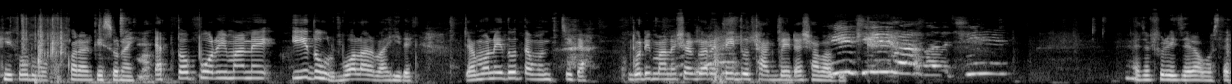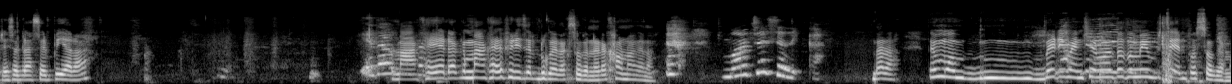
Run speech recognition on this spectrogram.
কি করব? করার কিছু নাই। এত পরিমাণে ইঁদুর বলার বাহিরে। যেমন ইঁদুর তেমন চিকা। গরিব মানুষের ঘরে তো ইঁদুর থাকবে, এটা স্বাভাবিক। এই যে ফ্রিজের অবস্থা, এটা হচ্ছে গাছের পেয়ারা। না খেয়ে, এটা না খেয়ে ফ্রিজে ঢুকে রাখছো কেন? এটা খাও না কেন? দাঁড়া, তুমি বেডি মানুষের মতো তুমি চেন করছ কেন?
